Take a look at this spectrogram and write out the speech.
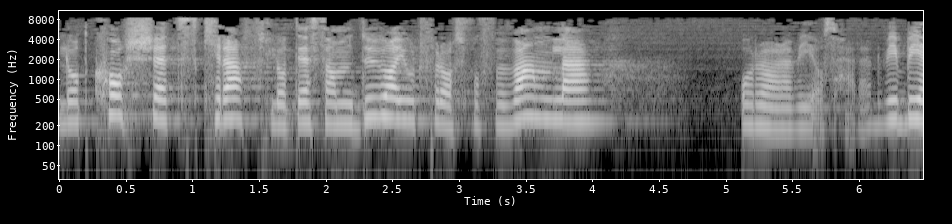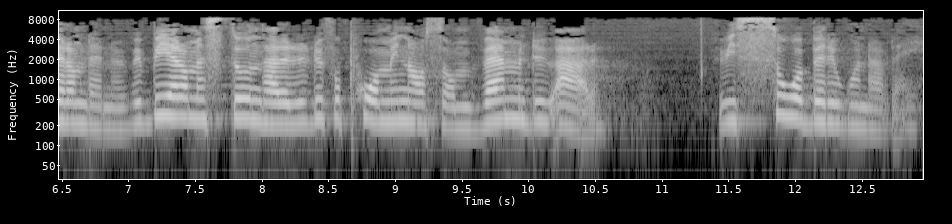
Låt korsets kraft, låt det som du har gjort för oss få förvandla och röra vid oss, Herre. Vi ber om det nu. Vi ber om en stund, Herre, där du får påminna oss om vem du är. För vi är så beroende av dig.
